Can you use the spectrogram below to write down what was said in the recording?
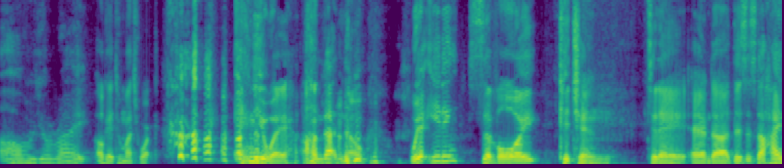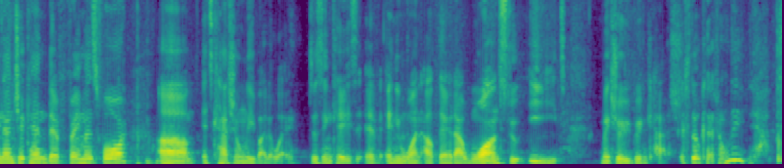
Oh, you're right. Okay, too much work. anyway, on that note, we're eating Savoy Kitchen today, and uh, this is the Hainan chicken they're famous for. Um, it's cash only, by the way, just in case if anyone out there that wants to eat, make sure you bring cash. It's still cash only. Yeah,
